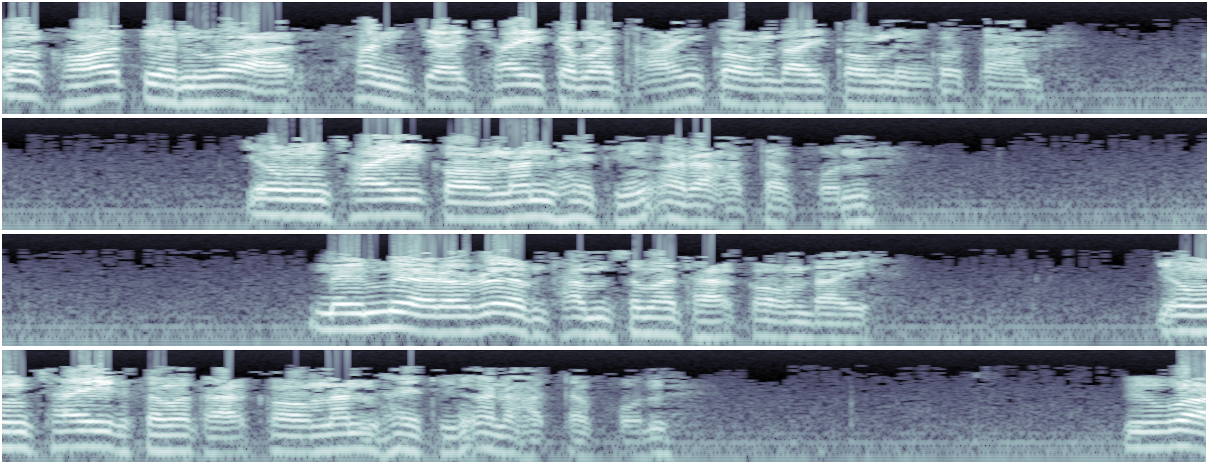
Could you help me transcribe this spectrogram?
ก็ขอเตือนว่าท่านจะใช้กรรมฐานกองใดกองหนึ่งก็ตาม จงใช้กองนั้นให้ถึงอรหัตผล ในเมื่อเราเริ่มทำสมถะกองใด จงใช้สมถะกองนั้นให้ถึงอรหัตผล คือว่า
